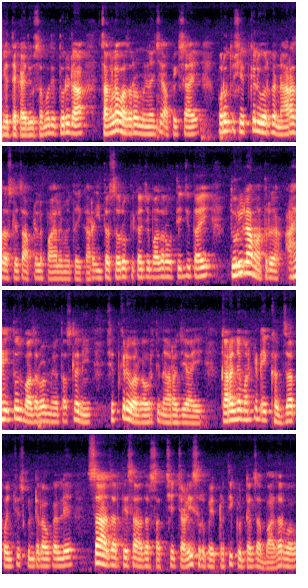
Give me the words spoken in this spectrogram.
येत्या काही दिवसामध्ये तुरीला चांगला बाजारभाव मिळण्याची अपेक्षा आहे. परंतु शेतकरी वर्ग नाराज असल्याचं आपल्याला पाहायला मिळत आहे कारण इतर सर्व पिकांचे बाजारभाव तेजीत आहे. तुरीला मात्र आहे तोच बाजारभाव मिळत असल्याने शेतकरी वर्गावरती नाराजी आहे. कारंजा मार्केट एक हजार पंचवीस क्विंटल अवकाळले सहा हजार ते सहा हजार सातशे चाळीस रुपये प्रति क्विंटलचा बाजारभाव.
